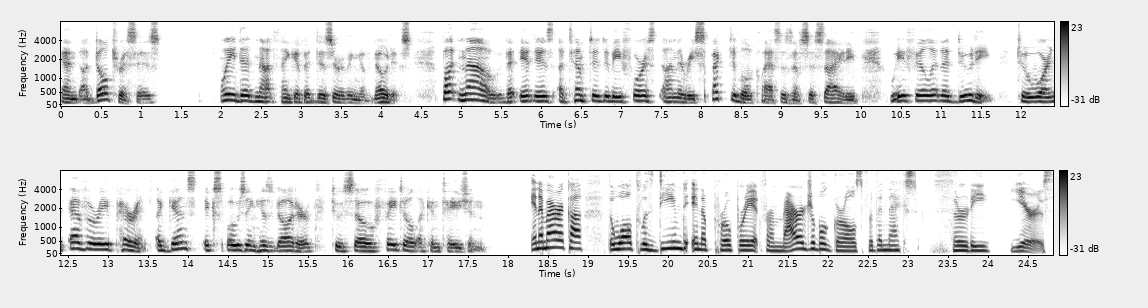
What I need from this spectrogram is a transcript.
and adulteresses, we did not think of it deserving of notice. But now that it is attempted to be forced on the respectable classes of society, we feel it a duty to warn every parent against exposing his daughter to so fatal a contagion. In America, the waltz was deemed inappropriate for marriageable girls for the next 30 years.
